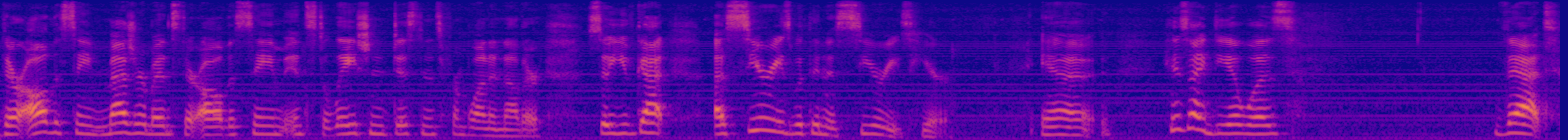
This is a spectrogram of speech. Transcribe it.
they're all the same measurements, they're all the same installation distance from one another. So you've got a series within a series here. his idea was that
